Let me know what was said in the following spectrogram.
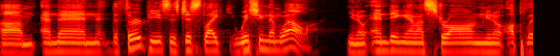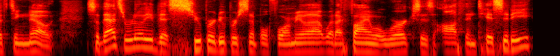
um, and then the third piece is just like wishing them well. You know, ending on a strong, you know, uplifting note. So that's really the super duper simple formula. What I find what works is authenticity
